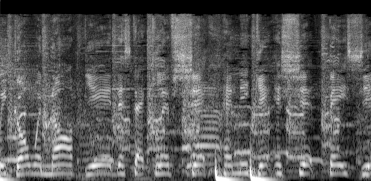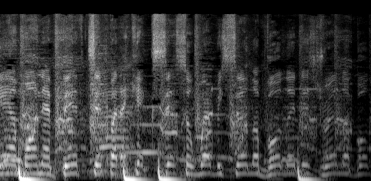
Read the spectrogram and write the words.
we going off, yeah, that's that cliff shit. And he getting shit face, yeah, I'm on that biff tip, but I kick it, so every syllable it is drillable.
